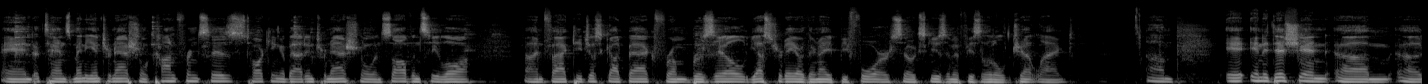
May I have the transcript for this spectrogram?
and attends many international conferences talking about international insolvency law. Uh, in fact, he just got back from Brazil yesterday or the night before, so excuse him if he's a little jet lagged. Um, in addition, um, uh,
